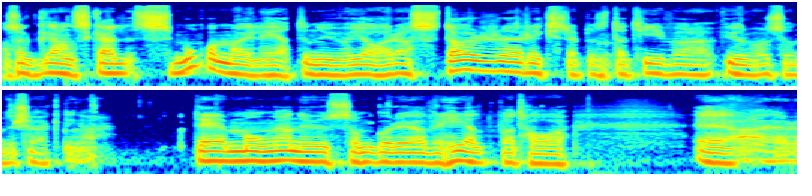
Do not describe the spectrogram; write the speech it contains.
alltså ganska små möjligheter nu att göra större riksrepresentativa urvalsundersökningar. Det är många nu som går över helt på att ha eh, eh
